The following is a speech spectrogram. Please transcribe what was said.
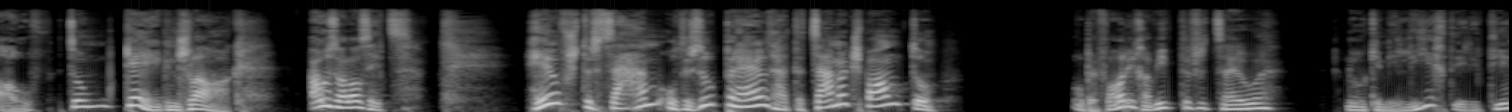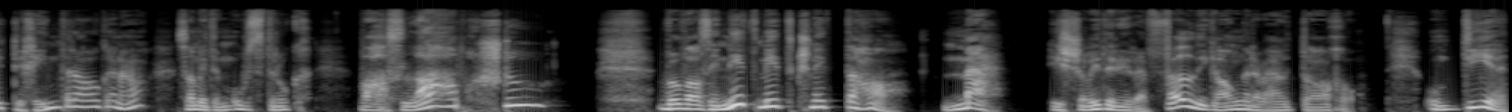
Auf zum Gegenschlag. Also, los jetzt. Hilfst der Sam oder Superheld hat er zusammengespannt und, und bevor ich weiter erzählen schaue ich mich leicht irritierte Kinderaugen an, so mit dem Ausdruck, was laberst du? Weil was ich nicht mitgeschnitten habe, man ist schon wieder in einer völlig anderen Welt angekommen. Und die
